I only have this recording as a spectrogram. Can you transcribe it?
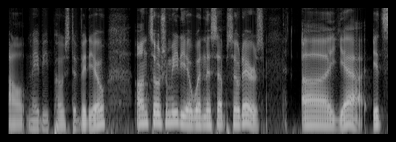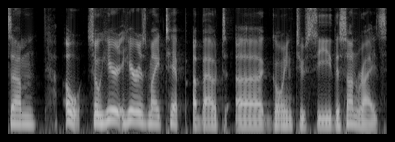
I'll maybe post a video on social media when this episode airs. Uh, yeah, it's um. Oh, so here here is my tip about uh going to see the sunrise.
